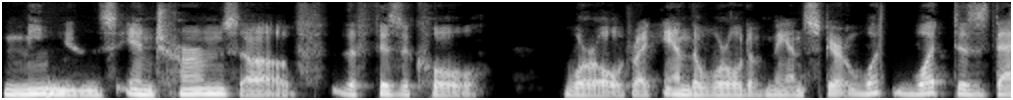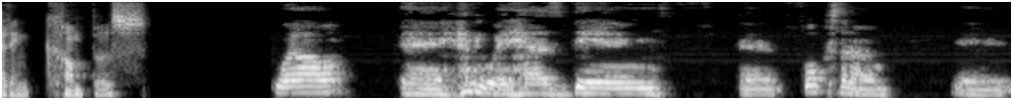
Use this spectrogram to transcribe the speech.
means in terms of the physical world, right, and the world of man's spirit. What what does that encompass? Well, uh, Hemingway has been uh, focusing on uh,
